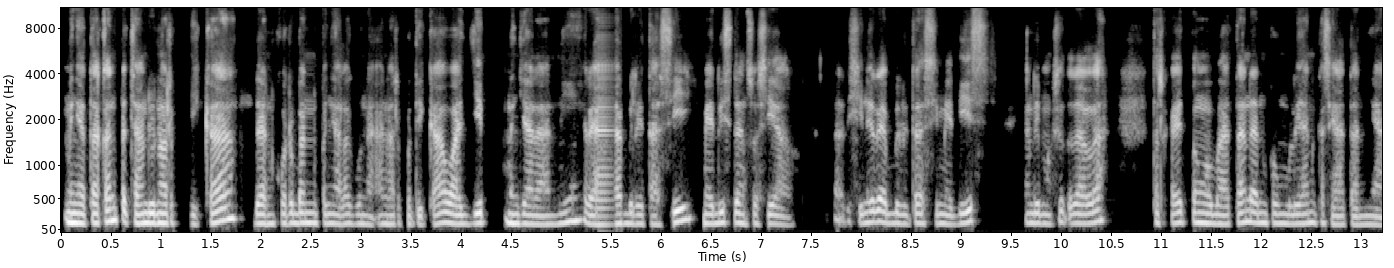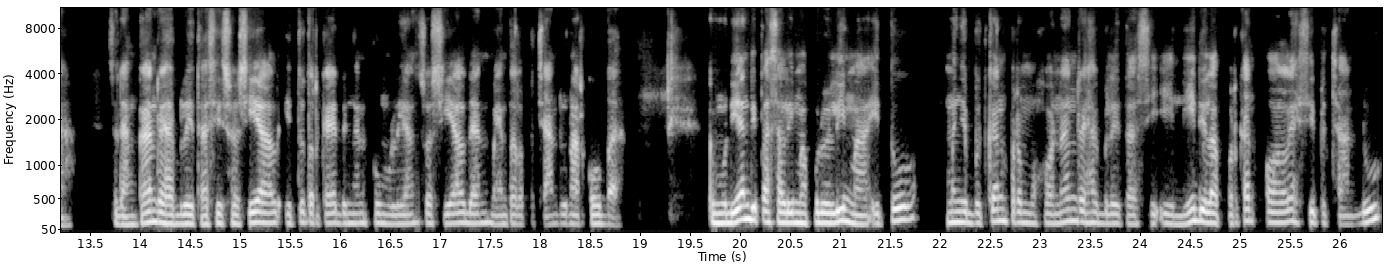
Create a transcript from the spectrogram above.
menyatakan pecandu narkotika dan korban penyalahgunaan narkotika wajib menjalani rehabilitasi medis dan sosial. Nah, di sini rehabilitasi medis yang dimaksud adalah terkait pengobatan dan pemulihan kesehatannya. Sedangkan rehabilitasi sosial itu terkait dengan pemulihan sosial dan mental pecandu narkoba. Kemudian di pasal 55 itu menyebutkan permohonan rehabilitasi ini dilaporkan oleh si pecandu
